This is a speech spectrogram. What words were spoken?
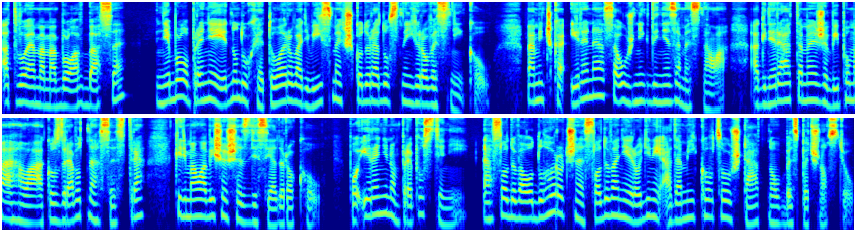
a tvoja mama bola v base – Nebolo pre nej jednoduché tolerovať výsmech škodoradostných rovesníkov. Mamička Irena sa už nikdy nezamestnala, ak nerátame, že vypomáhala ako zdravotná sestra, keď mala vyše 60 rokov. Po Ireninom prepustení nasledovalo dlhoročné sledovanie rodiny Adamíkovcov štátnou bezpečnosťou.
